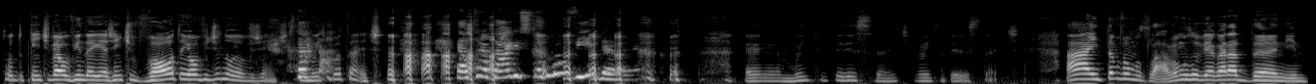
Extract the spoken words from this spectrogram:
todo quem estiver ouvindo aí, a gente volta e ouve de novo, gente. Isso é muito importante. é o trabalho de toda uma vida, né? É muito interessante, muito interessante. Ah, então vamos lá. Vamos ouvir agora a Dani,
